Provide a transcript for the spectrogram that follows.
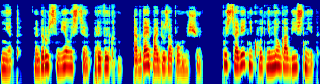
Нет, наберусь смелости, привыкну. Тогда и пойду за помощью. Пусть советник хоть немного объяснит,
